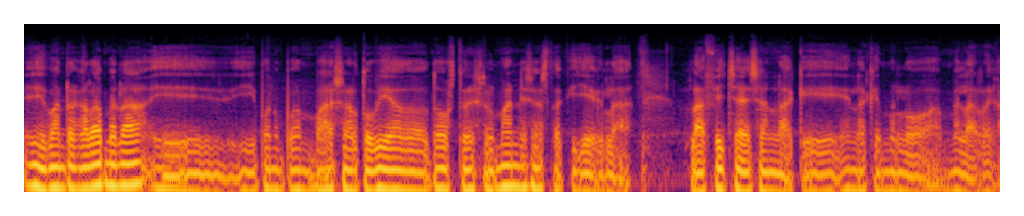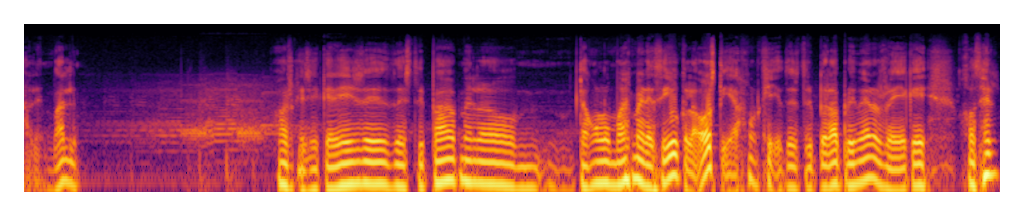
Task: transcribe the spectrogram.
eh, van a regalármela eh, y bueno pues va a ser todavía dos tres semanas hasta que llegue la la fecha esa en la que en la que me lo me la regalen vale Vamos, que si queréis eh, destripármelo tengo lo más merecido que la hostia porque yo destripé la primera o sea que joder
